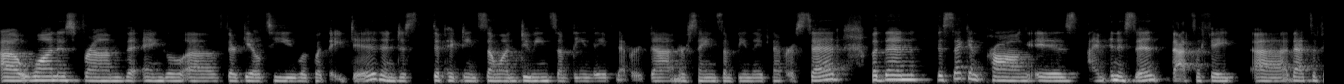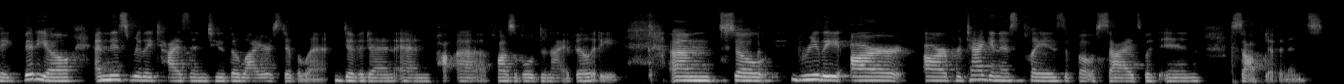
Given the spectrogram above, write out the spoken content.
Uh, one is from the angle of they're guilty, look what they did, and just depicting someone doing something they've never done or saying something they've never said. But then the second prong is I'm innocent. That's a fake. Uh, that's a fake video, and this really ties into the liar's dividend and uh, plausible deniability. Um, so really, our our protagonist plays both sides within soft evidence.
